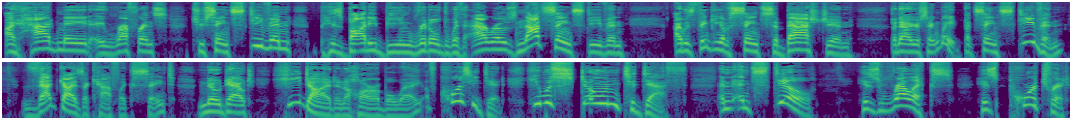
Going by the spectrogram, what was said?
I had made a reference to St. Stephen, his body being riddled with arrows, not St. Stephen. I was thinking of St. Sebastian, but now you're saying, wait, but St. Stephen, that guy's a Catholic saint. No doubt he died in a horrible way. Of course he did. He was stoned to death. And, and still, his relics, his portrait,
